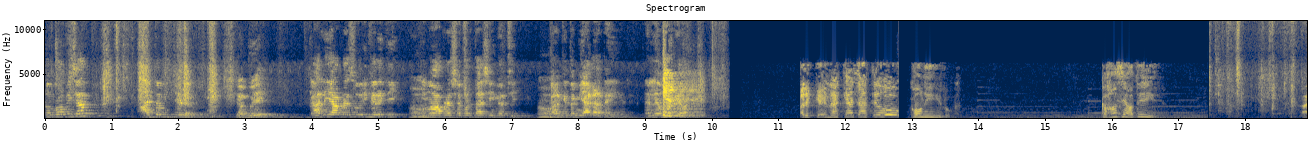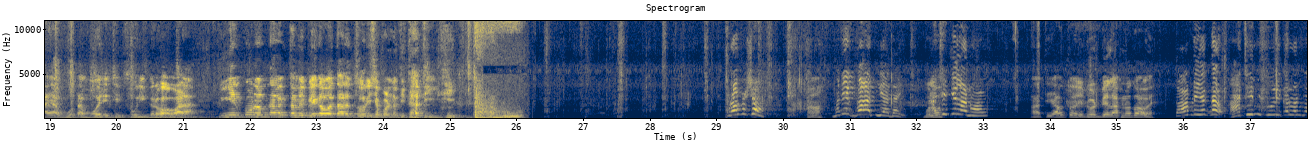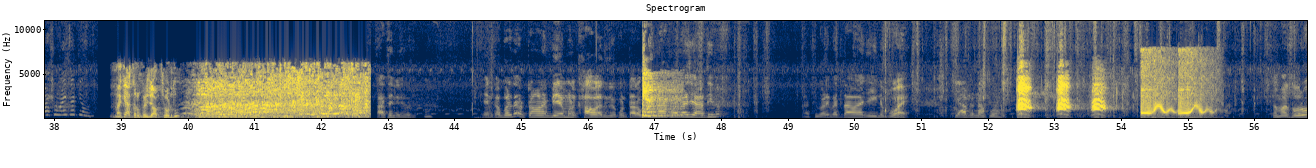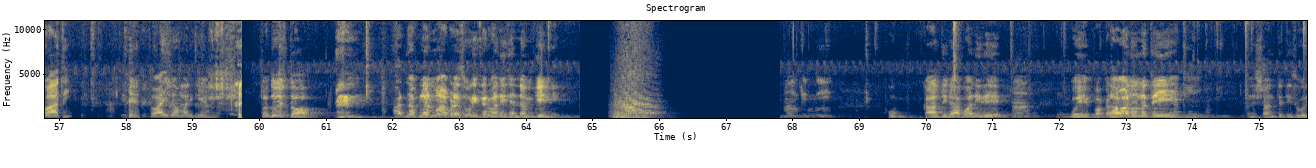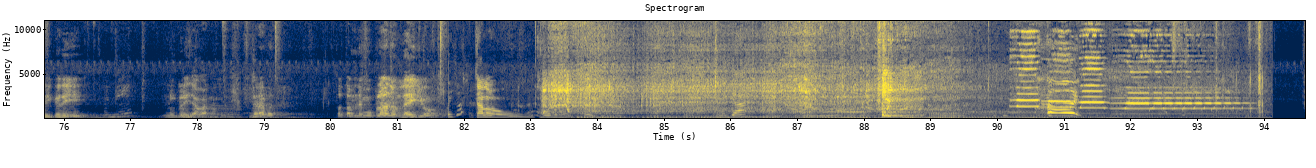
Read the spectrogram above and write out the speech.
તો પ્રોફેસર આજ તમે ચેડો કેમ ભાઈ કાલે આપણે ચોરી કરી હતી હા. એમાં આપણે સફળતા સી નથી હા. કારણ કે તમે આગળ હતા અહીંયા. એટલે અમે રહેવા. अरे कहना क्या चाहते हो कौन है ये लोग कहां से आते हैं ये? આયા મોટા મોરી થી ચોરી કરવા વાળા ઈયન કોણ સમજાવે કે તમે ભેગા હો તારે જ ચોરી સફળ નથી થતી યાદ આવી. બોલો. હાથી કેટલાનો આવે. હાથી આવતો એ દોઢ બે લાખ નો તો આવે. તો આપણે એકદમ હાથી ની ચોરી કરવાનું જશું હોય તો કેવું? મેં ક્યાં કરું? ફિર જોબ છોડ દઉં? હાથી ની ચોરી. એને ખબર છે ત્રણે બે મણ ખાવા દઉં પણ તારો નાખવા થાય છે હાથી નો હાથી વાળી બધા આવે છે એને પોહાય. કે આપણે ના પોહાય. તમારો છોરો હાથી? તો આવી જાઓ અમારી ગેમ તો દોસ્તો આજના પ્લાનમાં આપણે ચોરી કરવાની છે નમકીનની. નમકીનની. ખૂબ કાળજી રાખવાની છે. હા. કોઈ પકડાવાનું નથી. નથી. અને શાંતિથી ચોરી કરી નીકળી જવાનું. બરાબર? તો તમને હું પ્લાન સમજાઈ ગયો. ચાલો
